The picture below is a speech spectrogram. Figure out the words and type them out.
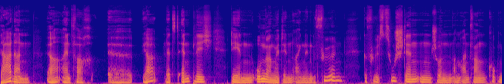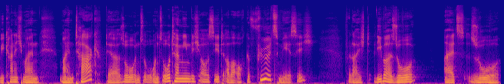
da dann ja einfach äh, ja letztendlich den Umgang mit den eigenen Gefühlen, Gefühlszuständen schon am Anfang gucken, wie kann ich meinen mein Tag, der so und so und so terminlich aussieht, aber auch gefühlsmäßig vielleicht lieber so als so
